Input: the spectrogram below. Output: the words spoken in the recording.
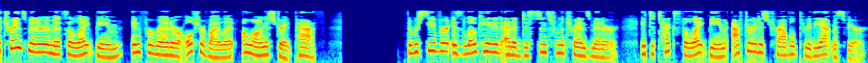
The transmitter emits a light beam, infrared or ultraviolet, along a straight path. The receiver is located at a distance from the transmitter. It detects the light beam after it has traveled through the atmosphere.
